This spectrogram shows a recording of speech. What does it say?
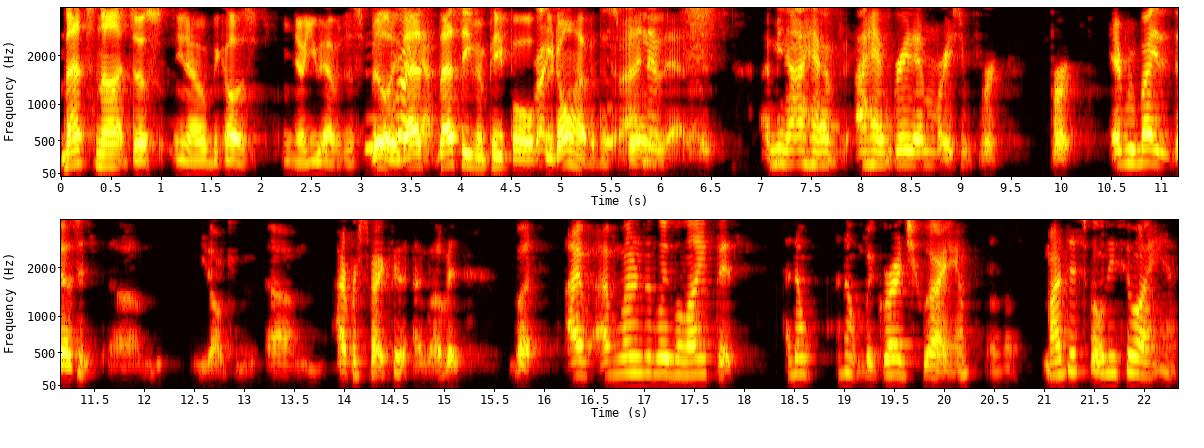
that's not just you know because you know you have a disability. Right. That's that's even people who don't have a disability. I know that. but, I mean, I have I have great admiration for for everybody that does it. Um, you know, 'cause, um, I respect it. I love it. But I've I've learned to live a life that I don't I don't begrudge who I am. Mhm. My disability is who I am.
